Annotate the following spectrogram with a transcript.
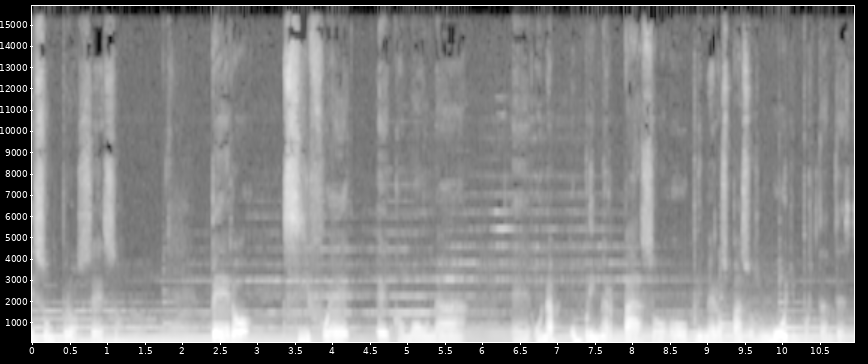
Es un proceso. Pero sí fue eh, como una eh, un primer paso o primeros pasos muy importantes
